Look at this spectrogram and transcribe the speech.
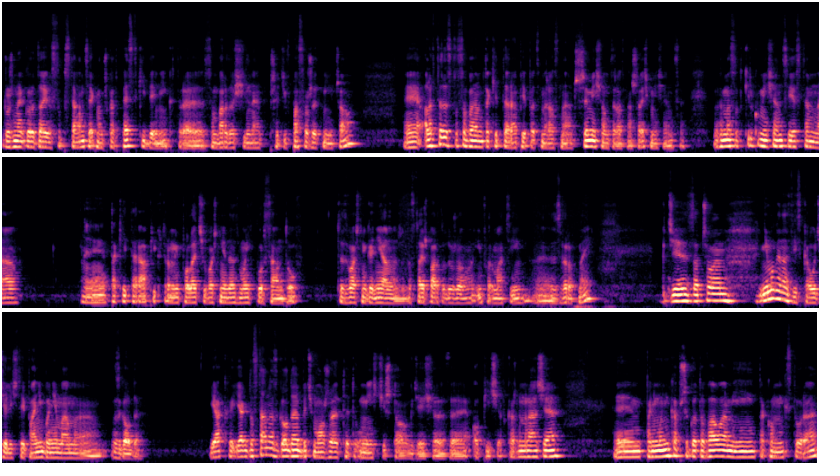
różnego rodzaju substancje, jak na przykład pestki dyni, które są bardzo silne przeciwpasożytniczo, e, ale wtedy stosowałem takie terapie powiedzmy raz na 3 miesiące, raz na 6 miesięcy. Natomiast od kilku miesięcy jestem na e, takiej terapii, którą mi polecił właśnie jeden z moich kursantów to jest właśnie genialne, że dostajesz bardzo dużo informacji e, zwrotnej. Gdzie zacząłem, nie mogę nazwiska udzielić tej pani, bo nie mam e, zgody. Jak, jak dostanę zgodę, być może ty, ty umieścisz to gdzieś w opisie. W każdym razie pani Monika przygotowała mi taką miksturę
